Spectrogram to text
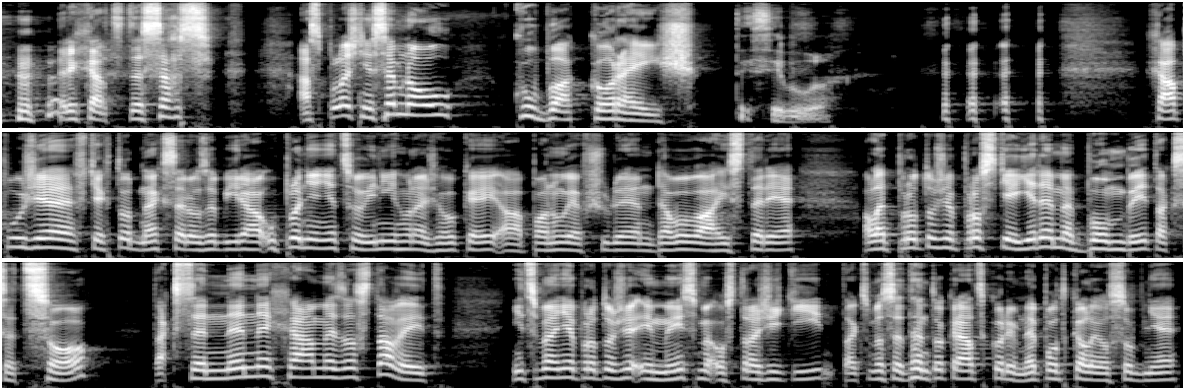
Richard Tesas a společně se mnou Kuba Korejš. Ty si vůl. Chápu, že v těchto dnech se rozebírá úplně něco jiného než hokej a panuje všude jen davová hysterie, ale protože prostě jedeme bomby, tak se co? Tak se nenecháme zastavit. Nicméně, protože i my jsme ostražití, tak jsme se tentokrát s Korym nepotkali osobně,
